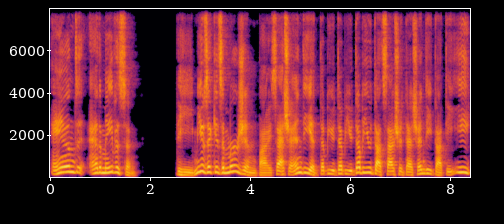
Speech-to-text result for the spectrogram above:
and Adam Avison. The music is Immersion by Sascha Ende at www.sascha-ende.de,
